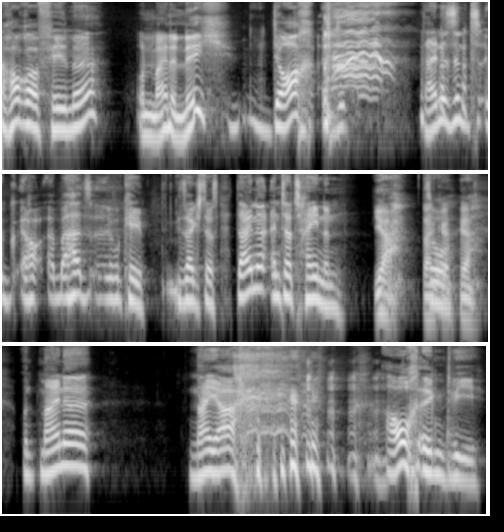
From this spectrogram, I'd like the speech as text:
äh, Horrorfilme. Und meine nicht? Doch. Deine sind, äh, äh, okay, wie sage ich das? Deine entertainen. Ja, danke, so. ja. Und meine, naja, auch irgendwie.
